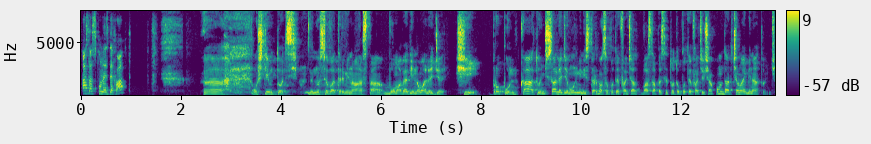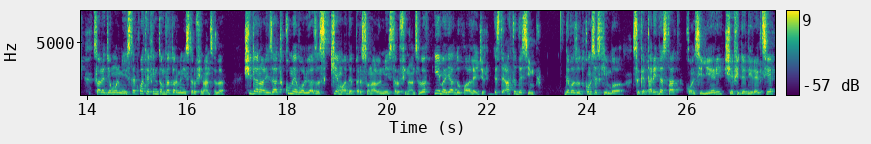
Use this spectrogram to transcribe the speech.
Asta spuneți, de fapt? Uh, o știm toți. Nu se va termina asta. Vom avea din nou alegeri și propun ca atunci să alegem un minister, nu o să putem face asta peste tot, o putem face și acum, dar cel mai bine atunci. Să alegem un minister, poate fi întâmplător Ministerul Finanțelor, și de analizat cum evoluează schema de personal în Ministerul Finanțelor imediat după alegeri. Este atât de simplu. De văzut cum se schimbă secretarii de stat, consilierii, șefii de direcție,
